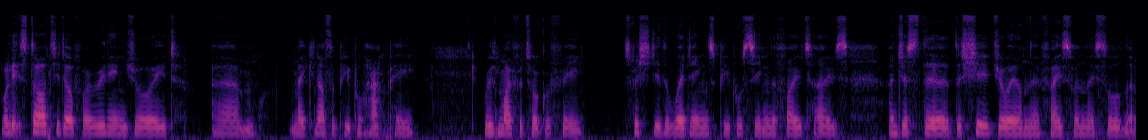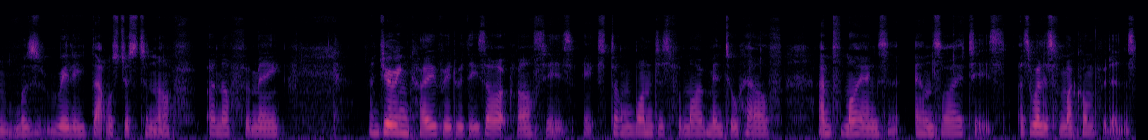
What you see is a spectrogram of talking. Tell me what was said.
Well, it started off, I really enjoyed um, making other people happy with my photography especially the weddings, people seeing the photos, and just the the sheer joy on their face when they saw them was really that was just enough enough for me. And during COVID with these art classes, it's done wonders for my mental health and for my anxieties, as well as for my confidence.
